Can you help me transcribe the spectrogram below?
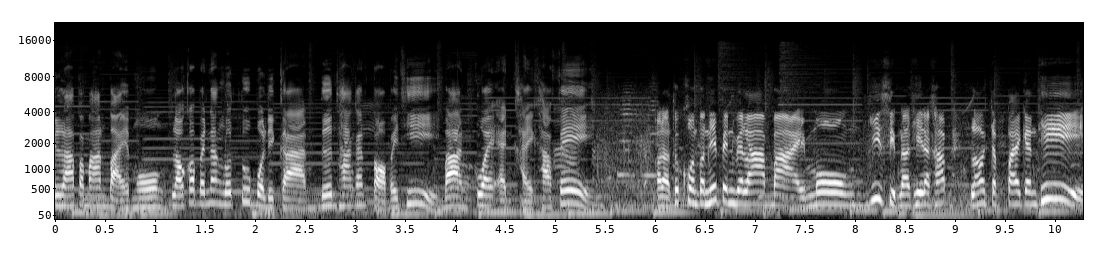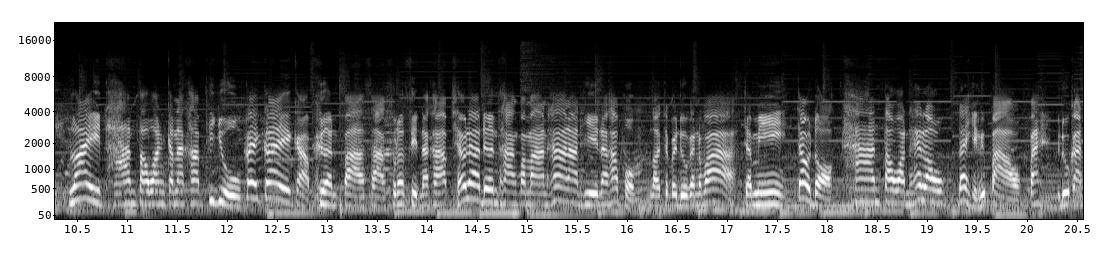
เวลาประมาณบ่ายโมง เราก็ไปนั่งรถตู้บริการ เดินทางกันต่อไปที่บ้านกล้วยแอนไข่คาเฟ่เอาล่ะทุกคนตอนนี้เป็นเวลาบ่ายโมง 20 นาทีนะครับ เราจะไปกันที่ไร่ทานตะวันกันนะครับ ที่อยู่ใกล้ๆ กับเขื่อนป่าสากสุรสิทธิ์นะครับ ใช้เวลาเดินทางประมาณ 5 นาทีนะครับผมเราจะไปดูกันว่าจะมีเจ้าดอกทานตะวันให้เราได้เห็นหรือเปล่า ไปไปดูกัน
